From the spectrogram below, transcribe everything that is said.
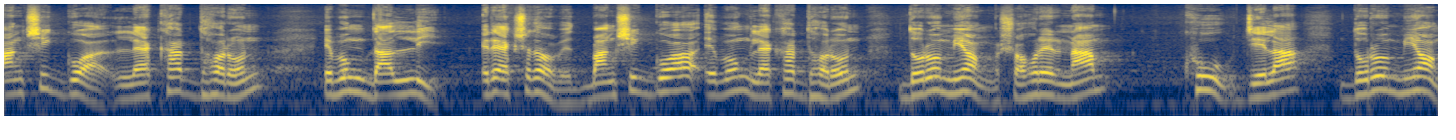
বাংশিক গোয়া, লেখার ধরন এবং দাল্লি এটা একসাথে হবে। বাংশিক গোয়া এবং লেখার ধরন দোরোমিয়ং, শহরের নাম খু, জেলা দোরোমিয়ং।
